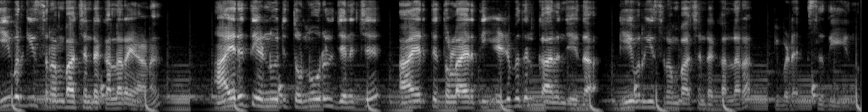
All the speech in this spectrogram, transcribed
ഗീവർഗീസ് റംബാച്ചന്റെ കല്ലറയാണ് ആയിരത്തി എണ്ണൂറ്റി തൊണ്ണൂറിൽ ജനിച്ച് ആയിരത്തി തൊള്ളായിരത്തി എഴുപതിൽ കാലം ചെയ്ത ഗീവർഗീസ് റംബാച്ചന്റെ കല്ലറ ഇവിടെ സ്ഥിതി ചെയ്യുന്നു.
